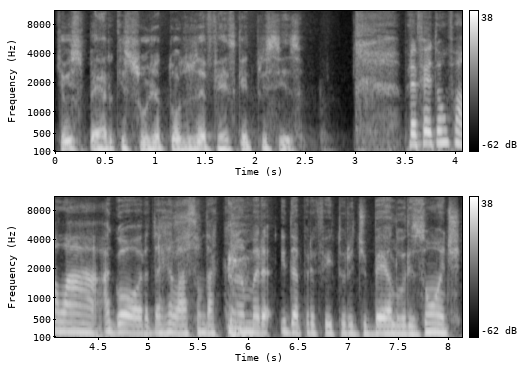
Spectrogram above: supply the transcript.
que eu espero que surja todos os efeitos que a gente precisa. Prefeito, vamos falar agora da relação da Câmara e da Prefeitura de Belo Horizonte.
